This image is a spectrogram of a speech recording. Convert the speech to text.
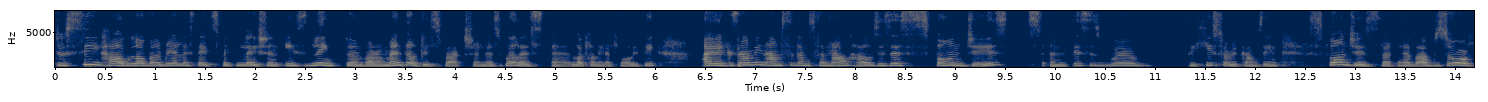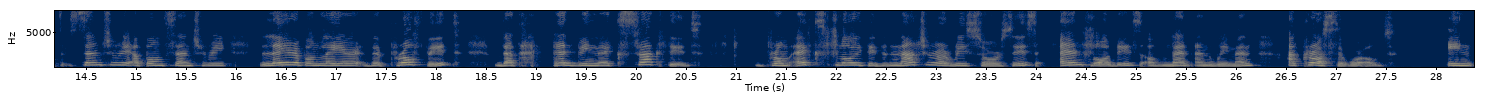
to see how global real estate speculation is linked to environmental destruction as well as uh, local inequality, I examine Amsterdam's canal houses as sponges, and this is where the history comes in, sponges that have absorbed century upon century, layer upon layer, the profit that had been extracted from exploited natural resources and bodies of men and women across the world in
